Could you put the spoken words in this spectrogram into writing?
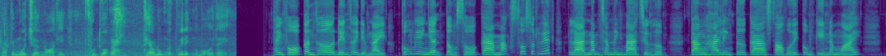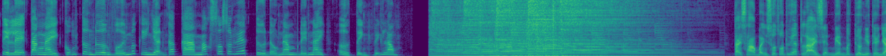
Và cái môi trường đó thì phun thuốc ngay theo đúng cái quy định của bộ y tế. Thành phố Cần Thơ đến thời điểm này cũng ghi nhận tổng số ca mắc sốt xuất huyết là 503 trường hợp, tăng 204 ca so với cùng kỳ năm ngoái. Tỷ lệ tăng này cũng tương đương với mức ghi nhận các ca mắc sốt xuất huyết từ đầu năm đến nay ở tỉnh Vĩnh Long. Tại sao bệnh sốt xuất huyết lại diễn biến bất thường như thế nhỉ?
